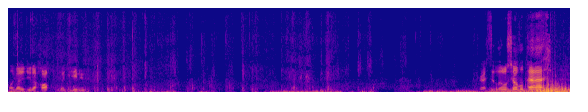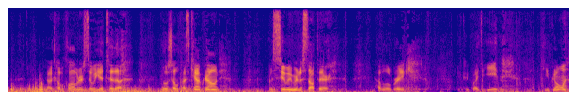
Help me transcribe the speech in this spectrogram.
Well, I gotta do the hop like you do. Little Shovel Pass. Got a couple kilometers till we get to the Little Shovel Pass campground. I'm assuming we're gonna stop there, have a little break, get a quick bite to eat, keep going.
